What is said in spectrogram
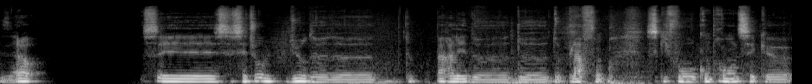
Ça. Alors, c'est toujours dur de, de, de parler de, de, de plafond. Ce qu'il faut comprendre, c'est que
